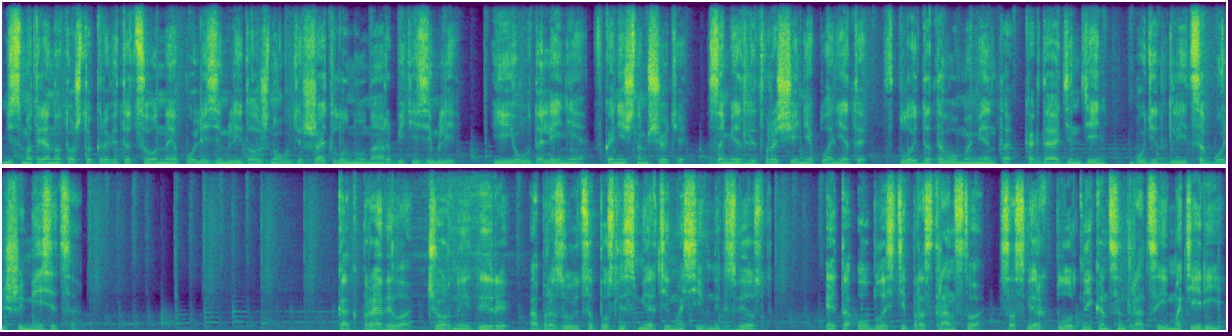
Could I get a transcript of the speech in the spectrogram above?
Несмотря на то, что гравитационное поле Земли должно удержать Луну на орбите Земли, ее удаление, в конечном счете, замедлит вращение планеты вплоть до того момента, когда один день будет длиться больше месяца. Как правило, черные дыры образуются после смерти массивных звезд. Это области пространства со сверхплотной концентрацией материи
